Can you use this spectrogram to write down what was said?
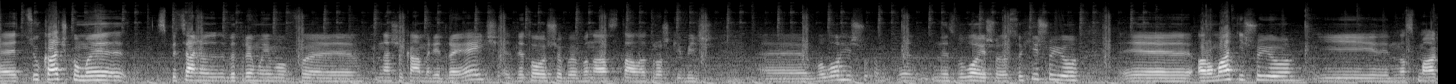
Е, Цю качку ми спеціально витримуємо в е, нашій камері Dry Age для того, щоб вона стала трошки більш е, вологішу, не з вологішою, а сухішою, ароматнішою і на смак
